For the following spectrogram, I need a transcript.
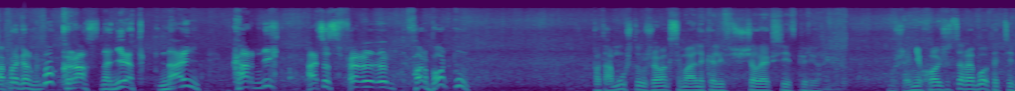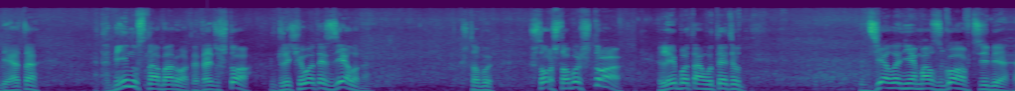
А программа говорит, ну, красно, нет, nein, gar nicht, es ist verboten. Потому что уже максимальное количество человек сидит в перерыве. Уже не хочется работать тебе. Это, это минус наоборот. Это, это что? Для чего это сделано? Чтобы что? Чтобы что? Либо там вот эти вот делание мозгов тебе.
